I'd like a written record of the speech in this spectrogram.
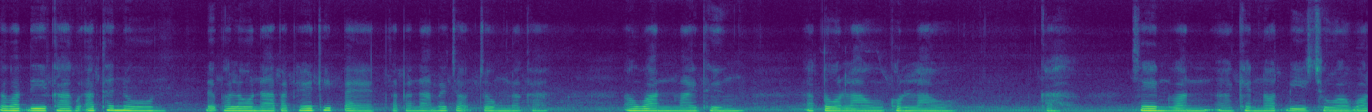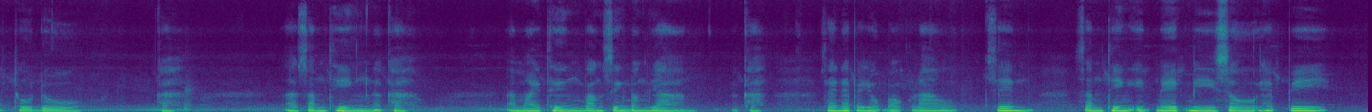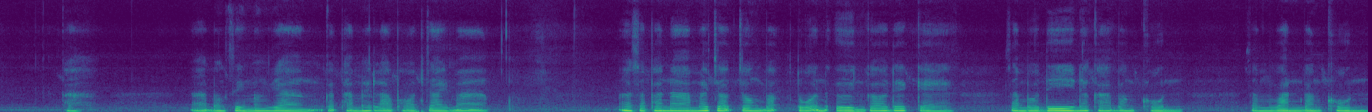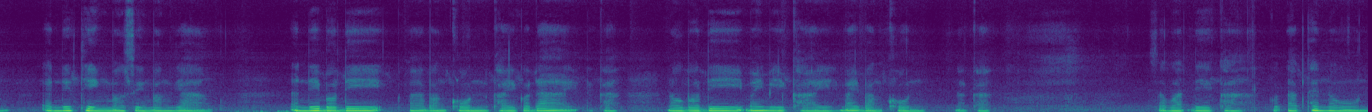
สวัสดีค่ะคุณอัพเทนนเดอะพโลนาประเภทที่ 8สรรพนามไม่เจาะจงนะคะ อวันหมายถึงตัวเราคนเราค่ะ เช่นวันอ่า cannot be sure what to do ค่ะอ่า something นะคะหมายถึงบางสิ่งบางอย่างนะคะ ใช้ในประโยคบอกเล่า เช่น something it make me so happy บางสิ่งบางอย่างก็ทำให้เราพอใจมากาสรรพนามไม่เจาะจงตัวอื่นๆ ก็ได้แก่ somebody นะคะ บางคน someone บางคน anything บางสิ่งบางอย่าง anybody อ่าบางคนใครก็ได้นะคะ nobody ไม่มีใครไม่บางคนนะคะ สวัสดีค่ะ good afternoon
